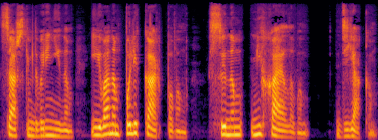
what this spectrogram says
царским дворянином, и Иваном Поликарповым, сыном Михайловым, дьяком.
